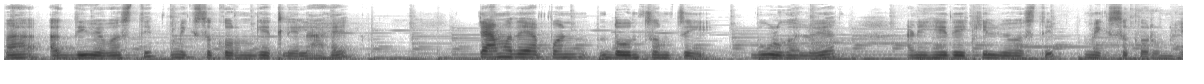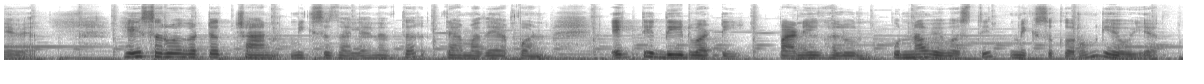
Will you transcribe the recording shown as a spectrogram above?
पहा अगदी व्यवस्थित मिक्स करून घेतलेला आहे. त्यामध्ये आपण दोन चमचे गूळ घालूयात आणि हे देखील व्यवस्थित मिक्स करून घेऊयात. हे सर्व घटक छान मिक्स झाल्यानंतर त्यामध्ये आपण एक ते दीड वाटी पाणी घालून पुन्हा व्यवस्थित मिक्स करून घेऊयात.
